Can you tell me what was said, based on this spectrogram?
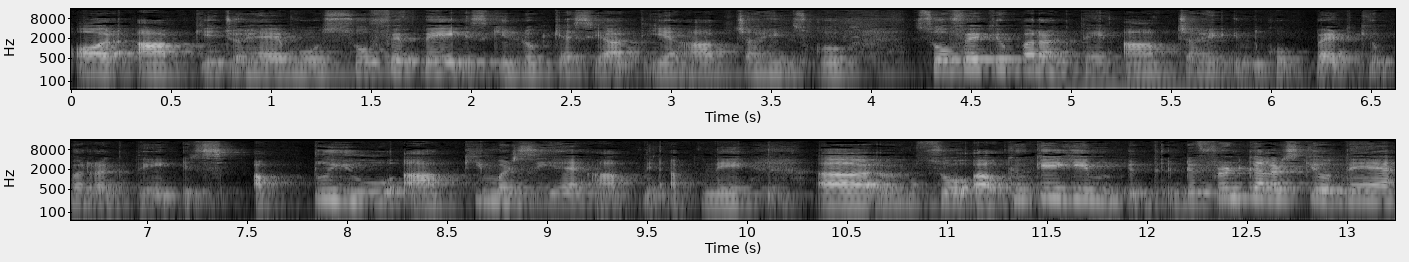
और आपके जो है वो सोफे पे इसकी लुक कैसी आती है, आप चाहे इसको सोफे के ऊपर रख दें आप चाहे इनको बेड के ऊपर रख दें इट्स अप टू यू आपकी मर्ज़ी है आपने अपने सो आ, क्योंकि ये डिफरेंट कलर्स के होते हैं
